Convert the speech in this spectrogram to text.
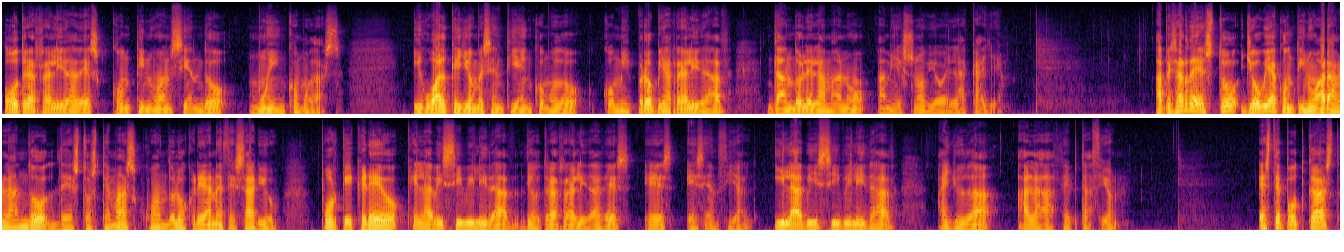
otras realidades continúan siendo muy incómodas. Igual que yo me sentía incómodo con mi propia realidad dándole la mano a mi exnovio en la calle. A pesar de esto, yo voy a continuar hablando de estos temas cuando lo crea necesario, porque creo que la visibilidad de otras realidades es esencial y la visibilidad ayuda a la aceptación. Este podcast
